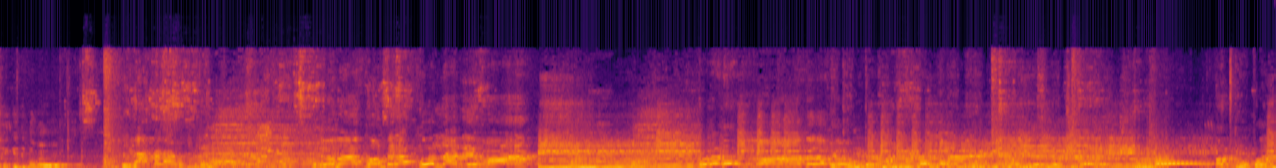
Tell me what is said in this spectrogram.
শিখে দিব মা ঘণ্টা খোল না রে মা। ঘণ্টা খুলে আর দু পালি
